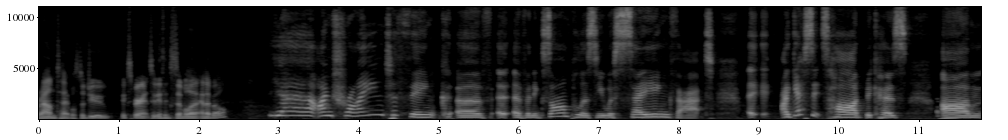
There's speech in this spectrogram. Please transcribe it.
roundtables. Did you experience anything similar, Annabelle? Yeah, I'm trying to think of of an example as you were saying that. I, I guess it's hard because um,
